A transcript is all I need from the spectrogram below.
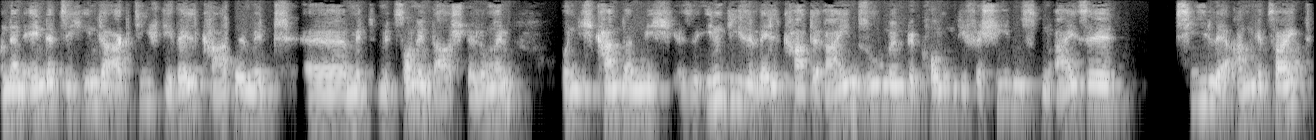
Und dann ändert sich interaktiv die Weltkarte mit, äh, mit, mit Sonnendarstellungen. Und ich kann dann mich also in diese Weltkarte reinzoomen, bekomme die verschiedensten Reiseziele angezeigt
